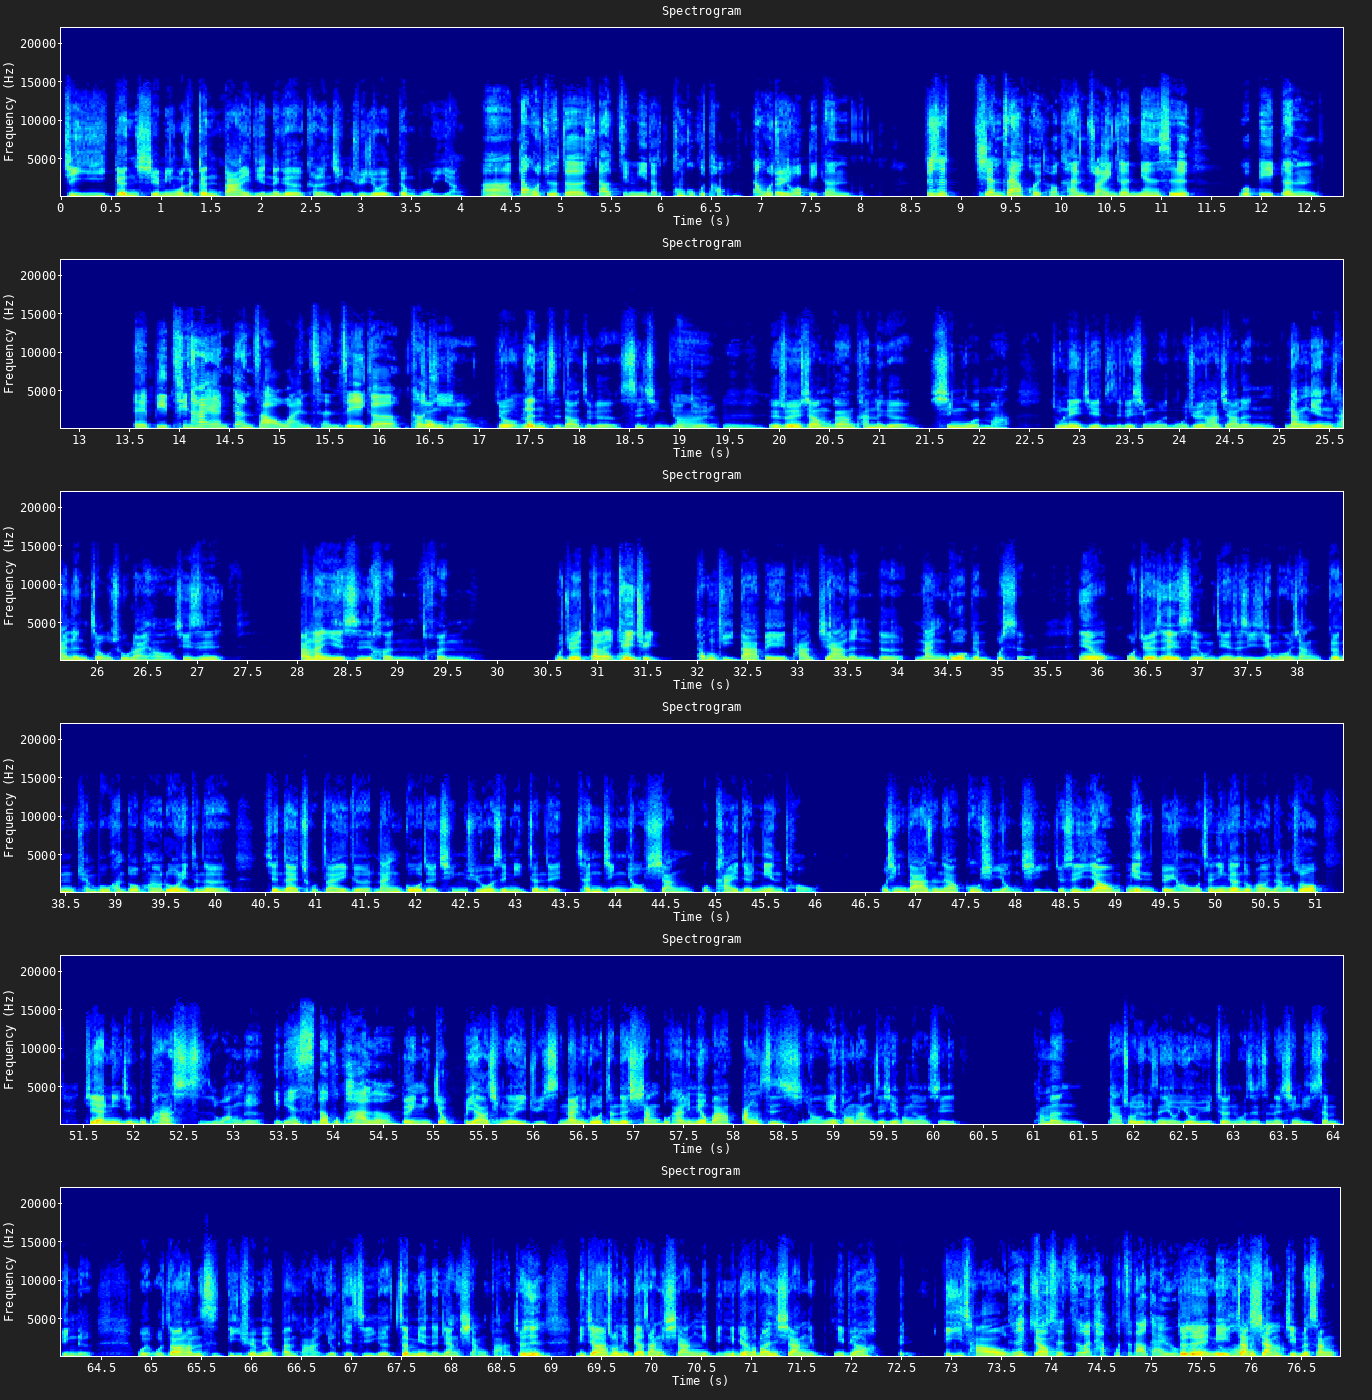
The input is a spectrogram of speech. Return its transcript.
记忆更鲜明，或是更大一点，那个可能情绪就会更不一样。啊，但我觉得要经历的痛苦不同。但我觉得我比更，就是现在回头看，转一个念是，我比更，诶，比其他人更早完成这一个课题。功课就认知到这个事情就对了。嗯，对，所以像我们刚刚看那个新闻嘛，竹内结子这个新闻，我觉得他家人两年才能走出来哈，其实当然也是很很，我觉得当然可以去同体大悲他家人的难过跟不舍，因为我觉得这也是我们今天这期节目，我想跟全部很多朋友，如果你真的现在处在一个难过的情绪，或是你真的曾经有想不开的念头，我请大家真的要鼓起勇气，就是要面对哈。我曾经跟很多朋友讲说，既然你已经不怕死亡了，你连死都不怕了。对，你就不要轻而易举死。那你如果真的想不开，你没有办法帮自己哦，因为通常这些朋友是他们，比方说有的真的有忧郁症，或是真的心理生病了，我我知道他们是的确没有办法有给自己一个正面能量想法，就是嗯你叫他说你不要这样想，你你不要乱想，你你不要被低潮，可是你不要除此之外，他不知道该如何。对对，你这样讲，想基本上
